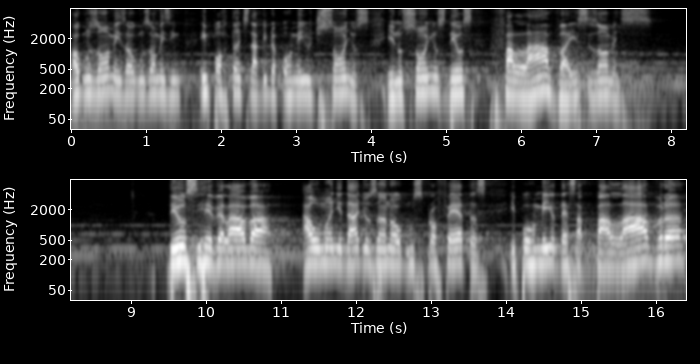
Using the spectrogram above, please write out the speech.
alguns homens, alguns homens importantes da Bíblia por meio de sonhos, e nos sonhos Deus falava a esses homens. Deus se revelava à humanidade usando alguns profetas, e por meio dessa palavra,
